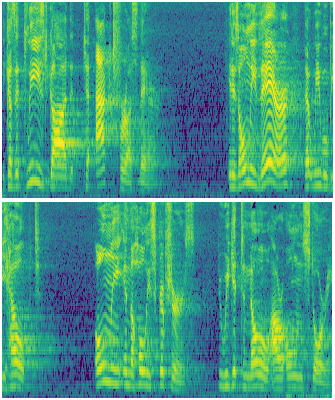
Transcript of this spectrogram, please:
because it pleased God to act for us there. It is only there that we will be helped only in the Holy Scriptures do we get to know our own story.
